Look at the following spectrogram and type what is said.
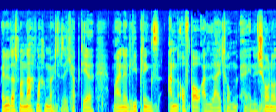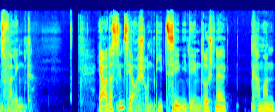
Wenn du das mal nachmachen möchtest, ich habe dir meine Lieblingsaufbauanleitung äh, in den Show Notes verlinkt. Ja, und das sind sie auch schon, die zehn Ideen. So schnell kann man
